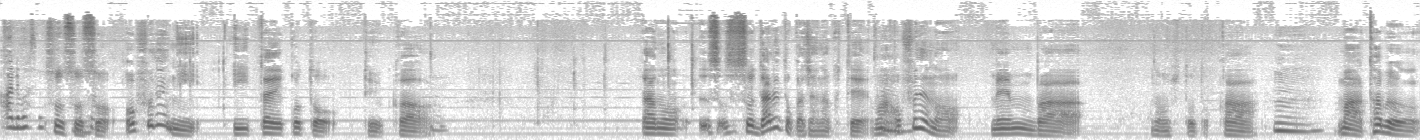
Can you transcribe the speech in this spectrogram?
あります？そうそうそう。お船に言いたいことっていうか、あのそそれ誰とかじゃなくて、まあうん。お船のメンバーの人とかうん。まあ多分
